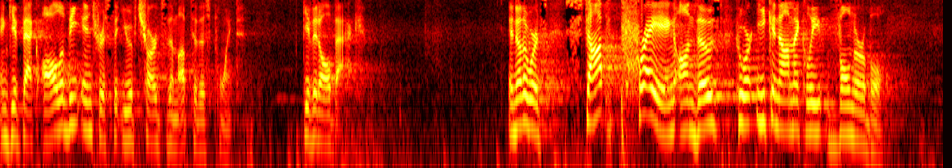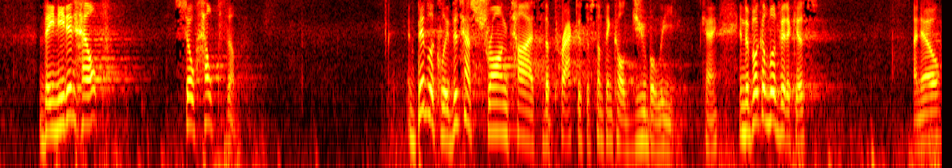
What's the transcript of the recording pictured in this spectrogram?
and give back all of the interest that you have charged them up to this point. Give it all back. In other words, stop preying on those who are economically vulnerable. They needed help, so help them. And biblically, this has strong ties to the practice of something called Jubilee. Okay? In the book of Leviticus, I know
